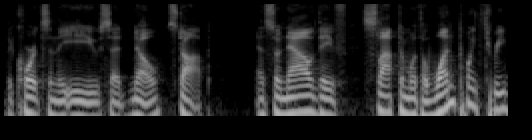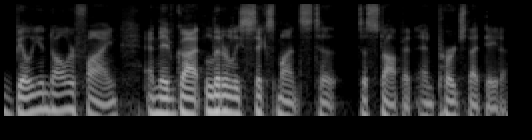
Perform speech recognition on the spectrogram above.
the courts in the EU said no, stop. And so now they've slapped them with a 1.3 billion dollar fine, and they've got literally six months to to stop it and purge that data.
